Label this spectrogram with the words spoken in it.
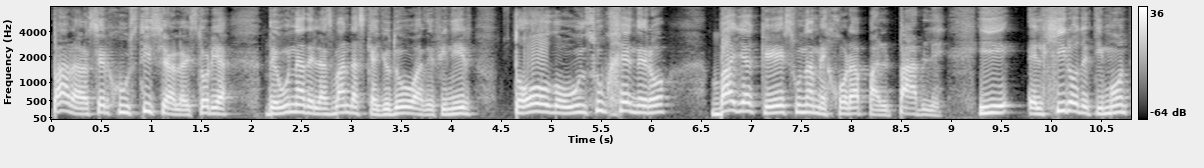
para hacer justicia a la historia de una de las bandas que ayudó a definir todo un subgénero, vaya que es una mejora palpable y el giro de timón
